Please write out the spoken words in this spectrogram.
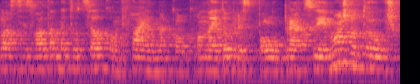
vlastne zvládame to celkom fajn, nakoľko on aj dobre spolupracuje. Možno to už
